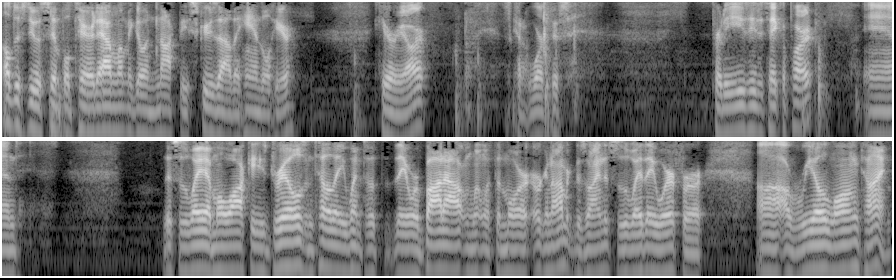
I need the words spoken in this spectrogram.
I'll just do a simple tear down. Let me go and knock these screws out of the handle here. Here we are. Let's kind of work this pretty easy to take apart. And this is the way of Milwaukee's drills until they went to they were bought out and went with the more ergonomic design. This is the way they were for uh, a real long time.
